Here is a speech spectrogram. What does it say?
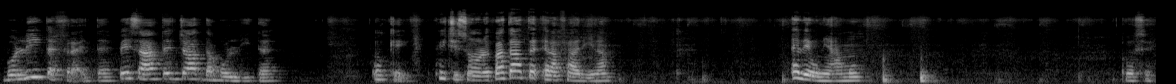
bollite fredde pesate già da bollite. Ok qui ci sono le patate e la farina. E le uniamo. Così.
